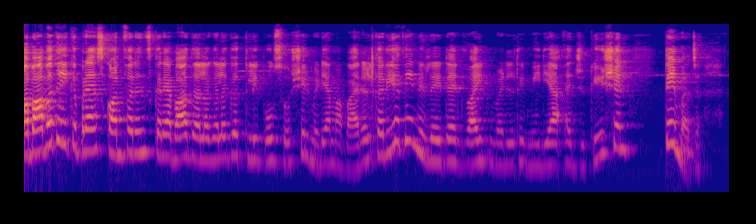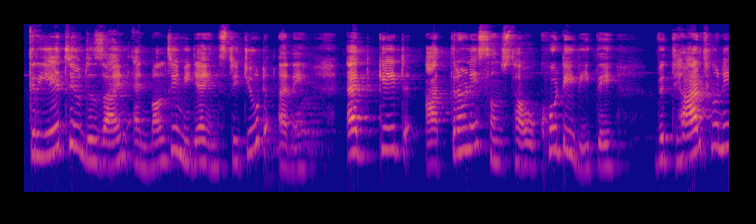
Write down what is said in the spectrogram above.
આ બાબતે એક પ્રેસ કોન્ફરન્સ કર્યા બાદ અલગ અલગ ક્લિપો સોશિયલ મીડિયામાં વાયરલ કરી હતી અને red and white multimedia education તેમજ creative design and multimedia institute અને એડકેટ આ ત્રણેય સંસ્થાઓ ખોટી રીતે વિદ્યાર્થીઓને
